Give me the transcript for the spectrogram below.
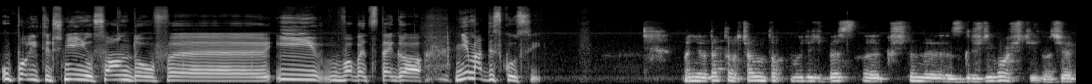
upolitycznieniu sądów i wobec tego nie ma dyskusji? Pani redaktor, chciałbym to powiedzieć bez krztyny zgryźliwości. Znaczy,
